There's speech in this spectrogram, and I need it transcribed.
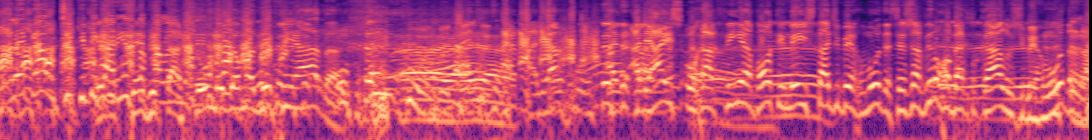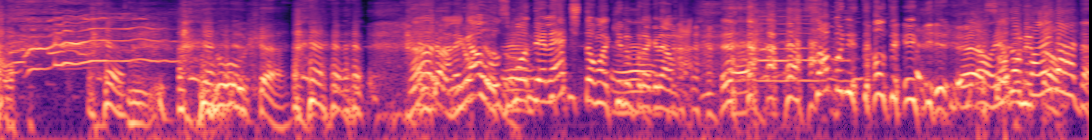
Tá legal, o Dick Vigarista teve falando. ali. cachumba e deu uma definhada. Ali- ali- aliás, o Rafinha volta e meia está de bermuda. Vocês já viram o Roberto Carlos de bermuda? Não. Nunca. Não, tá viu, legal, meu? os modeletes estão aqui no programa. Só bonitão tem aqui. Não, eu não falei nada.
